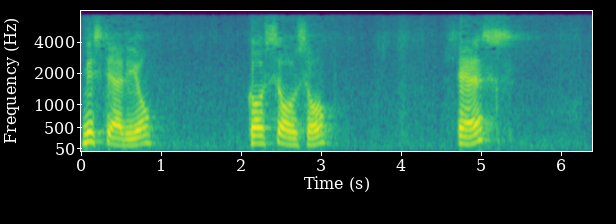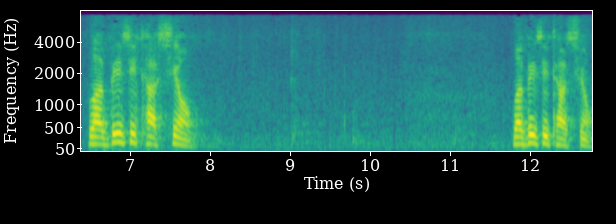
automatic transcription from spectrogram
misterio gozoso es la visitación. La visitación.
